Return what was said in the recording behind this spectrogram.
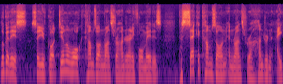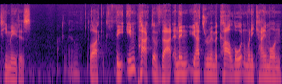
Look at this. So you've got Dylan Walker comes on, runs for 184 meters. Paseka comes on and runs for 180 meters. Fucking hell. Like the impact of that, and then you have to remember Karl Lawton when he came on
